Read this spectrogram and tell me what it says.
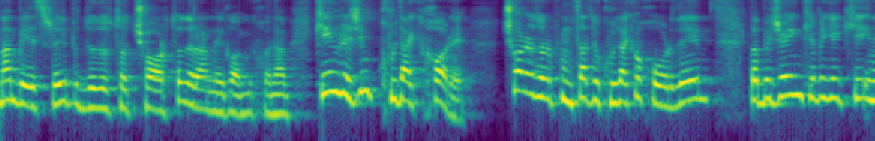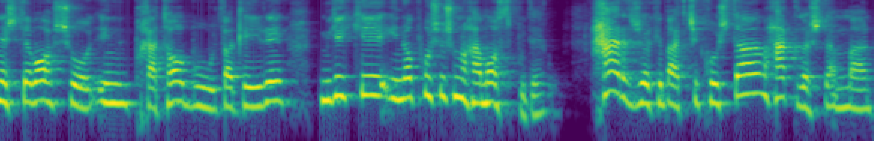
من به اسرائیل به دو, دو تا چهار تا دارم نگاه می‌کنم که این رژیم کودک خاره 4500 تا کودک خورده و به جای اینکه بگه که این اشتباه شد این خطا بود و غیره میگه که اینا پشتشون حماس بوده. هر جا که بچه کشتم حق داشتم من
